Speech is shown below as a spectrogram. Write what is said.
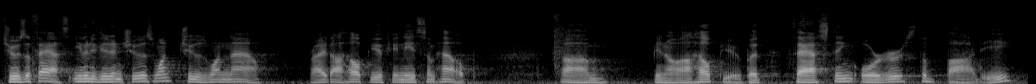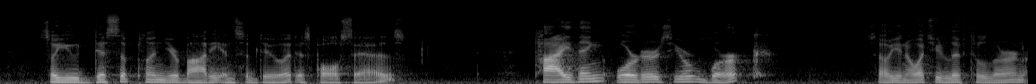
Choose a fast. Even if you didn't choose one, choose one now, right? I'll help you if you need some help. Um, you know, I'll help you. But fasting orders the body. So you discipline your body and subdue it, as Paul says. Tithing orders your work. So you know what? You live to learn.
